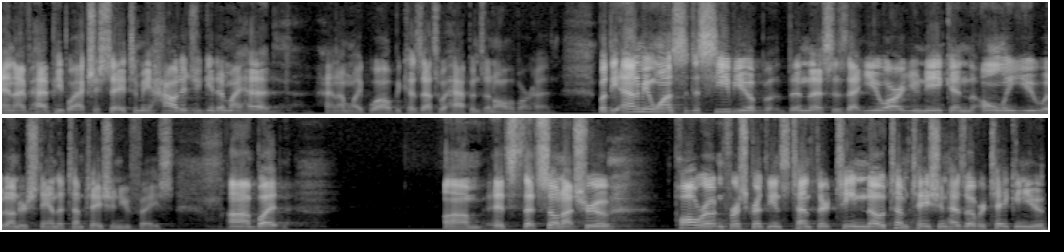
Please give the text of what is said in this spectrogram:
and I've had people actually say to me, How did you get in my head? And I'm like, Well, because that's what happens in all of our head. But the enemy wants to deceive you in this is that you are unique and only you would understand the temptation you face. Uh, but um, it's that's so not true. Paul wrote in 1 Corinthians 10:13, "No temptation has overtaken you,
